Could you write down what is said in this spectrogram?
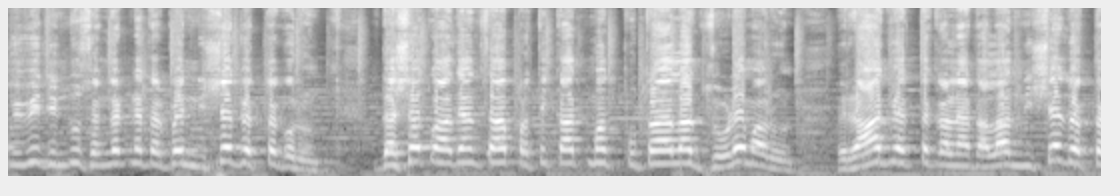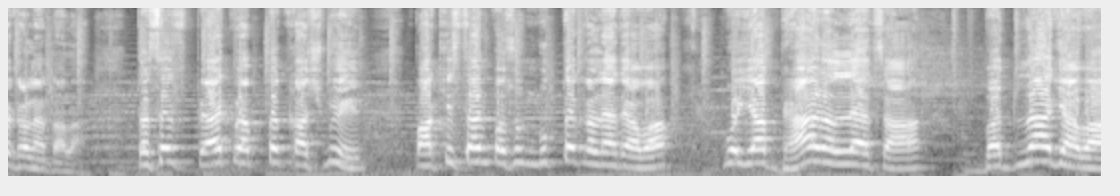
विविध हिंदू संघटनेतर्फे निषेध व्यक्त करून दहशतवाद्यांचा प्रतिकात्मक पुतळ्याला जोडे मारून राग व्यक्त करण्यात आला निषेध व्यक्त करण्यात आला. तसेच पॅकव्याप्त काश्मीर पाकिस्तानपासून मुक्त करण्यात यावा व या भ्याड हल्ल्याचा बदला घ्यावा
